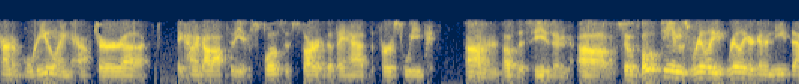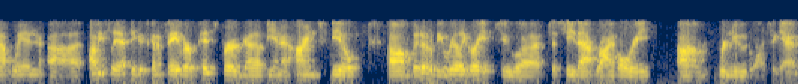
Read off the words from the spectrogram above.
kind of reeling after uh, they kind of got off to the explosive start that they had the first week um, of the season. Uh, so both teams really, really are going to need that win. Uh, obviously, I think it's going to favor Pittsburgh uh, being at Heinz Field. Um, but it'll be really great to uh, to see that rivalry um, renewed once again.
